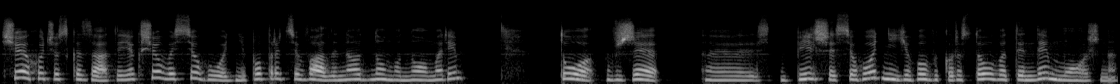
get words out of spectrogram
Що я хочу сказати? Якщо ви сьогодні попрацювали на одному номері, то вже е, більше сьогодні його використовувати не можна.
